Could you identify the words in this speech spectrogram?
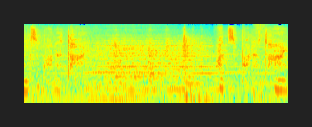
Once upon a time. Once upon a time.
